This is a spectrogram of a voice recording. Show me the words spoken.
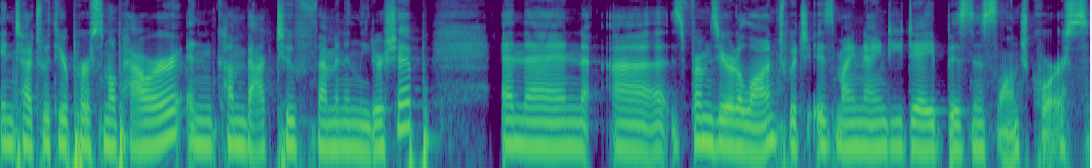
in touch with your personal power and come back to feminine leadership. And then uh, From Zero to Launch, which is my 90 day business launch course.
